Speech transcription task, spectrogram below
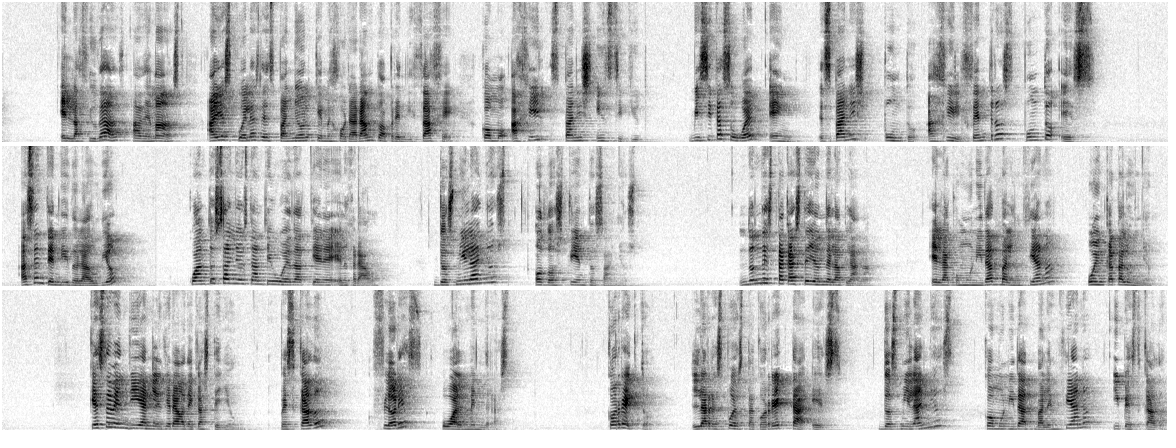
En la ciudad, además, hay escuelas de español que mejorarán tu aprendizaje, como Agile Spanish Institute. Visita su web en spanish.agilecentros.es. ¿Has entendido el audio? ¿Cuántos años de antigüedad tiene el grado? ¿2000 años o 200 años? ¿Dónde está Castellón de la Plana? ¿En la comunidad valenciana o en Cataluña? ¿Qué se vendía en el grado de Castellón? Pescado, flores o almendras. Correcto. La respuesta correcta es 2000 años, comunidad valenciana y pescado.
